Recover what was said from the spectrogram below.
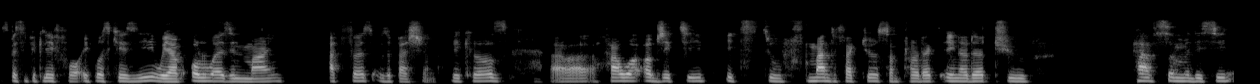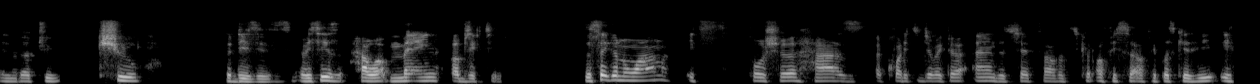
specifically for Yposkesi, we have always in mind at first the patient because uh, our objective is to manufacture some product in order to have some medicine in order to cure the disease. This is our main objective. The second one, it's for sure has a quality director and the chief pharmaceutical officer of Yposkesi is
